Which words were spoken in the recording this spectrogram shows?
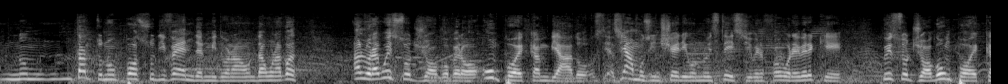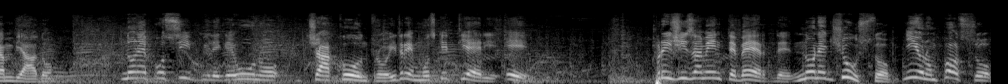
non, tanto non posso difendermi da una, da una cosa... Allora, questo gioco però un po' è cambiato. Siamo sinceri con noi stessi, per favore, perché questo gioco un po' è cambiato. Non è possibile che uno c'ha contro i tre moschettieri e precisamente perde. Non è giusto. Io non posso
